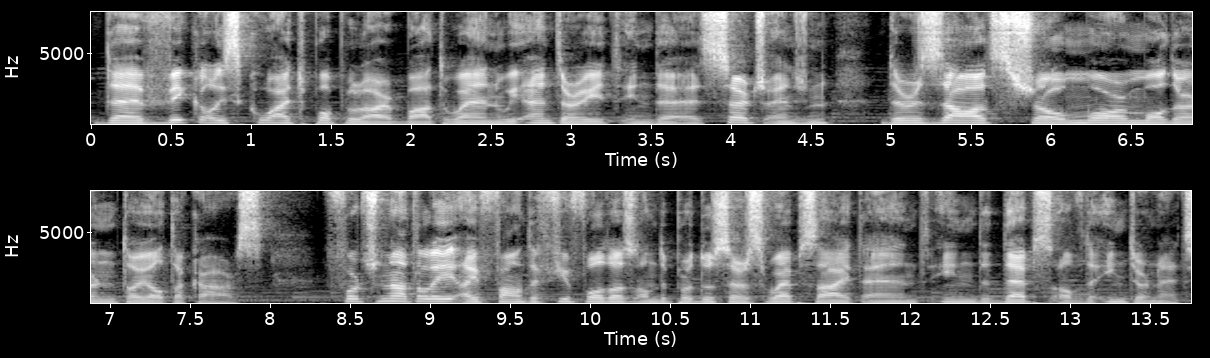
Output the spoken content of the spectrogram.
The vehicle is quite popular but when we enter it in the search engine the results show more modern Toyota cars. Fortunately, I found a few photos on the producer's website and in the depths of the internet.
